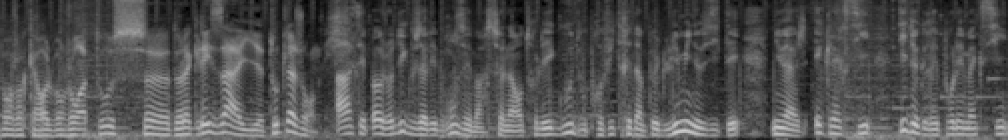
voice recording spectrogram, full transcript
Bonjour Carole, bonjour à tous. Euh, De la grisaille toute la journée. Ah, c'est pas aujourd'hui que vous allez bronzer Marcelin. Entre les gouttes, vous profiterez d'un peu de luminosité. Nuages éclaircis, 10 degrés pour les maxis.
